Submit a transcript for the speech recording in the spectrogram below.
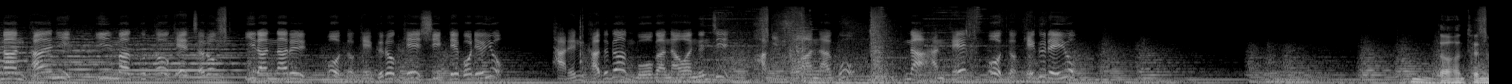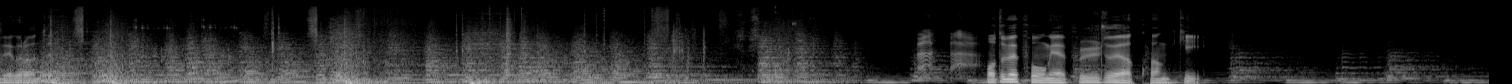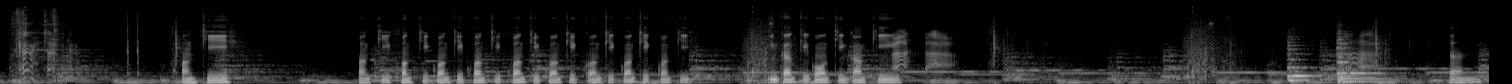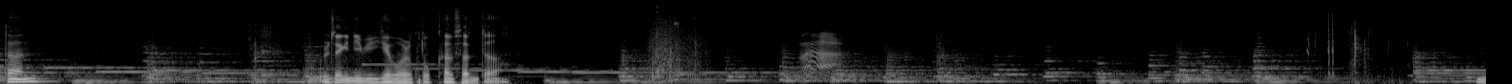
난 단이 일막부터 개처럼 일한 나를 어떻게 그렇게 쉽게 버려요? 다른 카드가 뭐가 나왔는지 확인도 안 하고 나한테 어떻게 그래요? 음, 나한테는 왜 그러는데. 어둠의 포옹에 불조약 광기 광기. 광기 광기 광기 광기 광기 광기 광기 광기 광기. 인광기 광기 광기 물쟁이님 2개월 구독 감사합니다 아.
